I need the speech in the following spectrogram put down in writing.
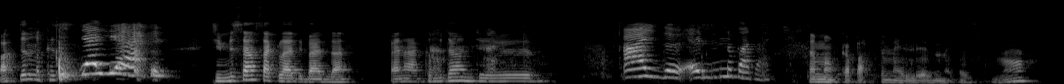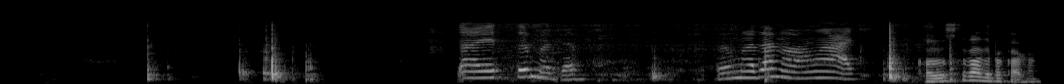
Baktın mı kız? Şimdi sen sakla hadi benden. Ben arkamı döndüm. Haydi elini bana. Tamam kapattım ellerini gözünü. Gayet durmadım. Durmadan olmaz. Karıştır hadi bakalım.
